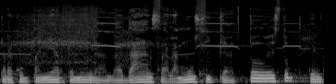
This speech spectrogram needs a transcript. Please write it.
para acompañar también la, la danza, la música, todo esto. El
